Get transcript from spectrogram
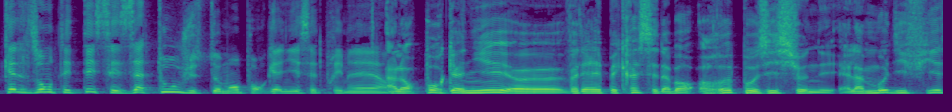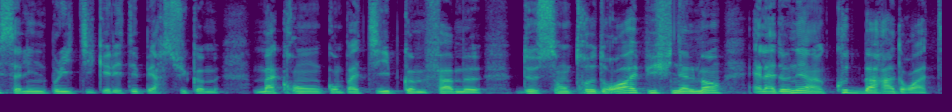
quels ont été ses atouts justement pour gagner cette primaire? Alors pour gagner, Valérie Pécresse s'est d'abord repositionnée. Elle a modifié sa ligne politique. Elle était perçue comme Macron compatible, comme femme de centre droit, et puis finalement, elle a donné un coup de barre à droite.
